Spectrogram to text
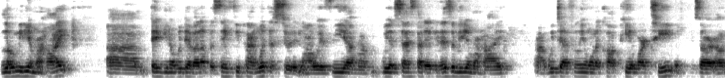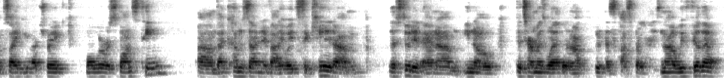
low, medium, or high, um, then you know we develop a safety plan with the student. Now, if we uh, we assess that it is a medium or high, uh, we definitely want to call PMRT, which is our um, psychiatric mobile response team. Um, that comes out and evaluates the kid, um, the student, and um, you know determines whether or not the student is hospitalized. Now, we feel that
